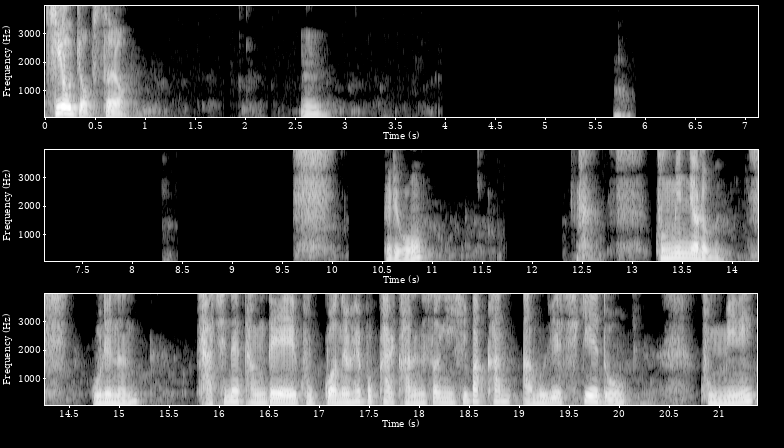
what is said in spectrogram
기억이 없어요. 음. 그리고 국민 여러분, 우리는 자신의 당대의 국권을 회복할 가능성이 희박한 암흑의 시기에도 국민이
